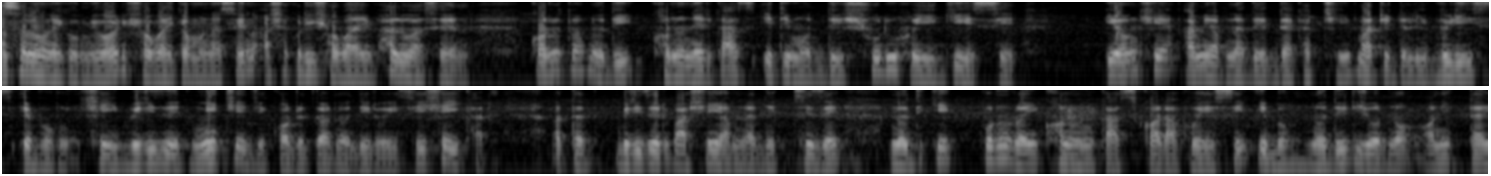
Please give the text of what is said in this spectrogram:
আসসালামু আলাইকুম ভিওয়ার সবাই কেমন আছেন? আশা করি সবাই ভালো আছেন। করতোয়া নদী খননের কাজ ইতিমধ্যে শুরু হয়ে গিয়েছে। এই অংশে আমি আপনাদের দেখাচ্ছি মাটিডালি ব্রিজ এবং সেই ব্রিজের নিচে যে করতোয়া নদী রয়েছে সেইখানে। অর্থাৎ ব্রিজের পাশেই আমরা দেখছি যে নদীকে পুনরায় খনন কাজ করা হয়েছে এবং নদীর জন্য অনেকটাই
